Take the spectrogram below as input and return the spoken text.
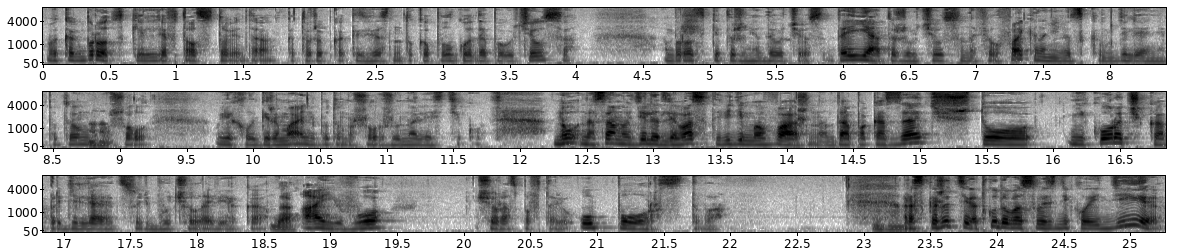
Вы как Бродский, Лев Толстой, да, который, как известно, только полгода поучился, а Бродский тоже не доучился. Да и я тоже учился на филфаке на немецком отделении, потом ага. ушел уехал в Германию, потом ушел в журналистику. Но на самом деле для вас это, видимо, важно, да, показать, что не корочка определяет судьбу человека, да. а его, еще раз повторю, упорство. Угу. Расскажите, откуда у вас возникла идея?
